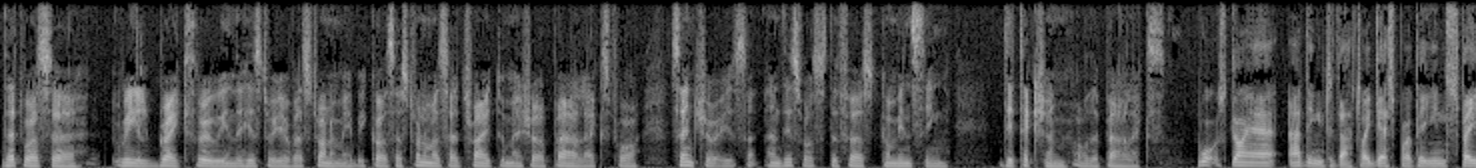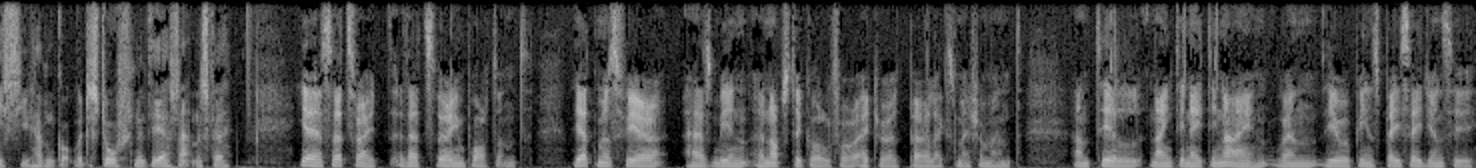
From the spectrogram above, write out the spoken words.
That was a real breakthrough in the history of astronomy because astronomers had tried to measure parallax for centuries, and this was the first convincing detection of the parallax. What's Gaia adding to that? I guess by being in space, you haven't got the distortion of the Earth's atmosphere. Yes, that's right. That's very important. The atmosphere has been an obstacle for accurate parallax measurement until 1989 when the European Space Agency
